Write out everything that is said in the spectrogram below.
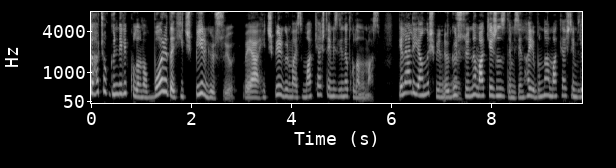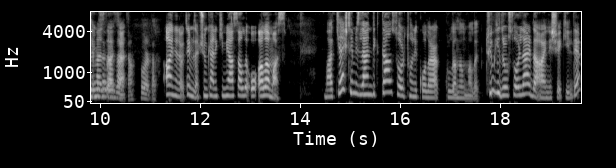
daha çok gündelik kullanımı. Bu arada hiçbir gül suyu veya hiçbir gül mayası makyaj temizliğinde kullanılmaz. Genelde yanlış biliniyor. Gül Evet. suyunda makyajınızı temizleyin. Hayır bunlar makyaj temizlemez Temizlemez zaten. zaten bu arada. Aynen öyle temizler. Çünkü hani kimyasallı o alamaz. Makyaj temizlendikten sonra tonik olarak kullanılmalı. Tüm hidrosoller de aynı şekilde.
